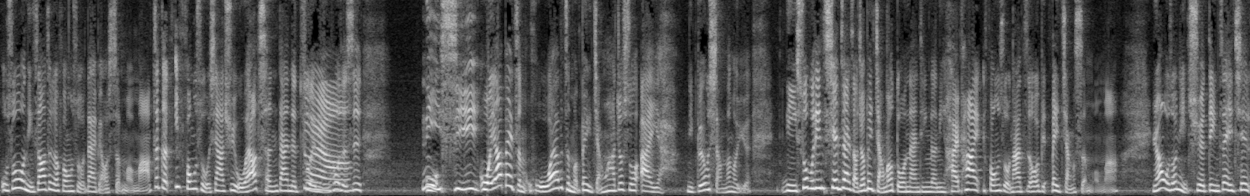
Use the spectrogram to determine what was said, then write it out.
我说你知道这个封锁代表什么吗？这个一封锁下去，我要承担的罪名，啊或者是逆袭，我要被怎么，我要怎么被讲话？他就说：哎呀，你不用想那么远，你说不定现在早就被讲到多难听了，你还怕封锁他之后会被被讲什么吗？然后我说：你确定这一切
